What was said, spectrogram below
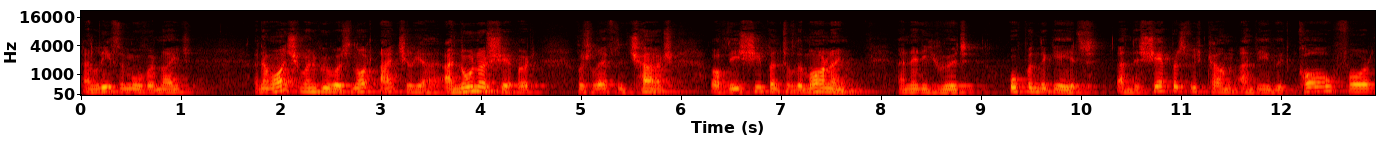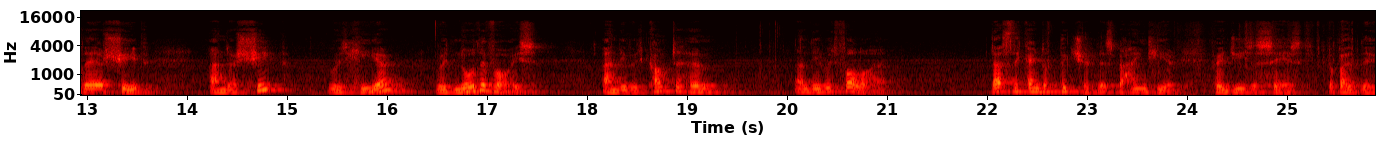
and leave them overnight. And a watchman who was not actually a, an owner shepherd was left in charge of these sheep until the morning and then he would open the gates, and the shepherds would come and they would call for their sheep, and the sheep would hear, would know the voice, and they would come to him and they would follow him. That's the kind of picture that's behind here when Jesus says about the,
